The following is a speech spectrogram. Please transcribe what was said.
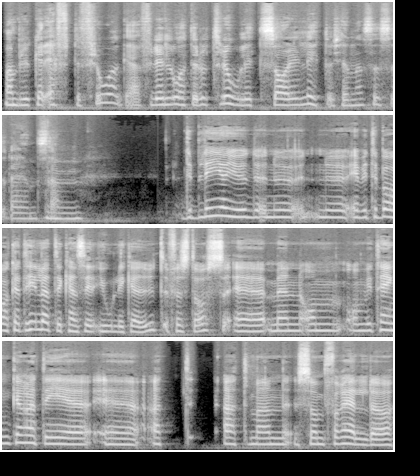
man brukar efterfråga? För det låter otroligt sorgligt att känna sig sådär ensam. Mm. Det blir ju, nu, nu är vi tillbaka till att det kan se olika ut förstås, eh, men om, om vi tänker att det är eh, att att man som förälder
